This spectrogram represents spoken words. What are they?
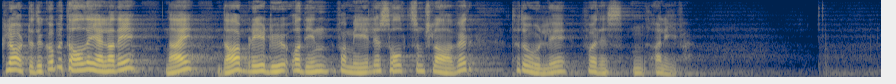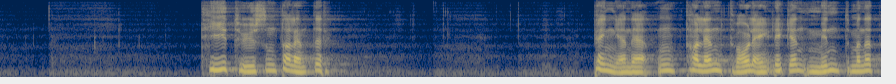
Klarte du ikke å betale gjelda di? Nei, da blir du og din familie solgt som slaver, trolig for resten av livet. 10 000 talenter. Pengeenheten talent var vel egentlig ikke en mynt, men et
